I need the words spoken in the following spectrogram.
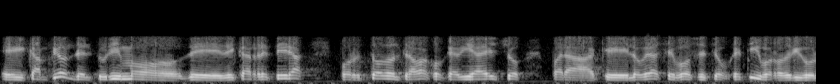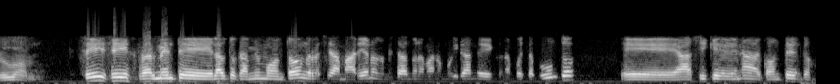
el campeón del turismo de, de carretera por todo el trabajo que había hecho para que lograse vos este objetivo, Rodrigo Rubón. Sí, sí, realmente el auto cambió un montón, gracias a Mariano que me está dando una mano muy grande con la puesta a punto. Eh, así que nada, contento.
